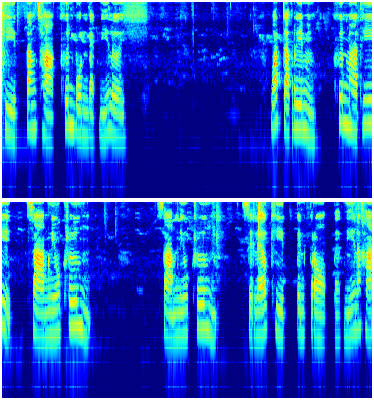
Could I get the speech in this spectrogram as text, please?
ขีดตั้งฉากขึ้นบนแบบนี้เลย วัดจากริมขึ้นมาที่สามนิ้วครึ่งสามนิ้วครึ่ง เสร็จแล้วขีดเป็นกรอบแบบนี้นะคะ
